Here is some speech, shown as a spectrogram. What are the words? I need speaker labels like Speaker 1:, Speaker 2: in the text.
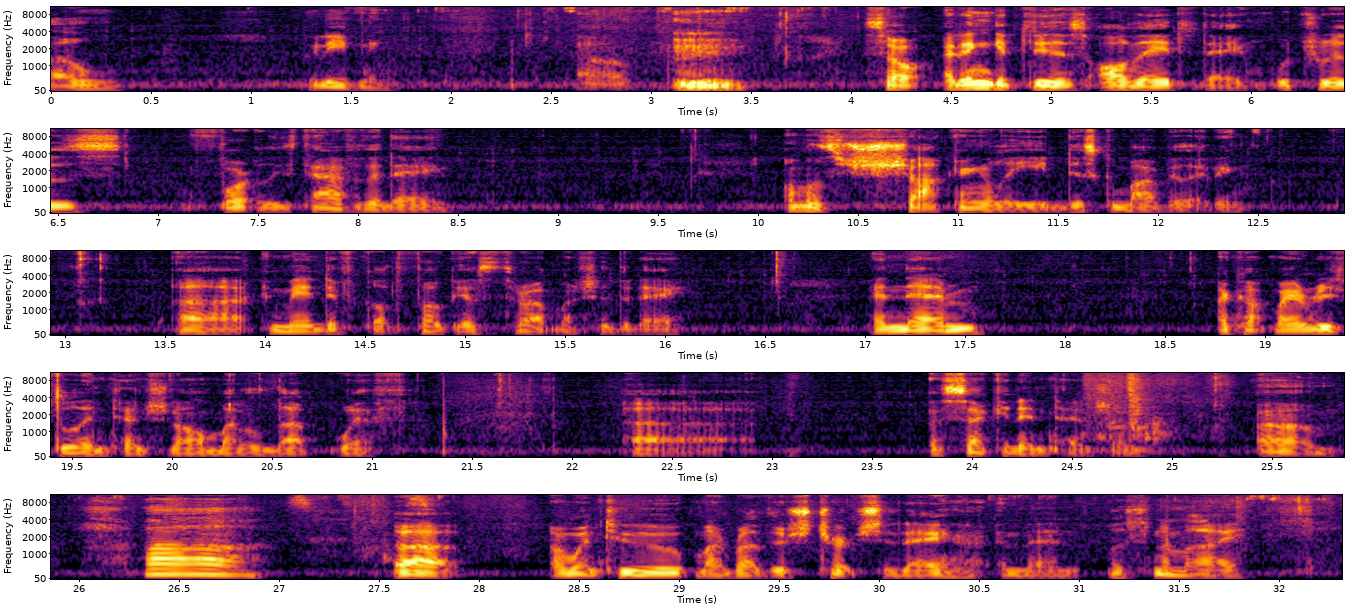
Speaker 1: Good evening. Uh, so, I didn't get to do this all day today, which was for at least half of the day almost shockingly discombobulating. Uh, it made it difficult to focus throughout much of the day. And then I got my original intention all muddled up with uh, a second intention. Um, ah. Uh, I went to my brother's church today and then listened to my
